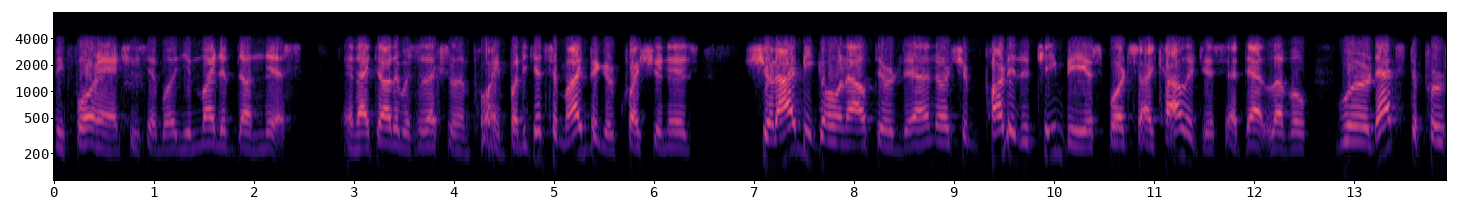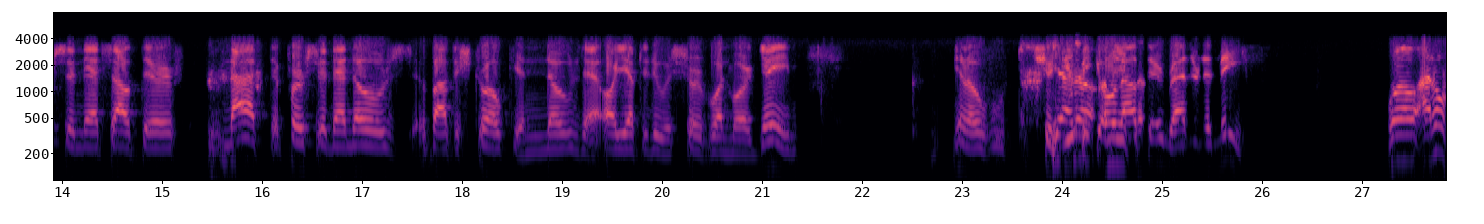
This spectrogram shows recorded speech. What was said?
beforehand. She said, "Well, you might have done this." and I thought it was an excellent point. But it gets to my bigger question is, should I be going out there then, or should part of the team be a sports psychologist at that level, where that's the person that's out there, not the person that knows about the stroke and knows that all you have to do is serve one more game. You know, should yeah, you no, be going I mean, out there rather than me? Well, I don't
